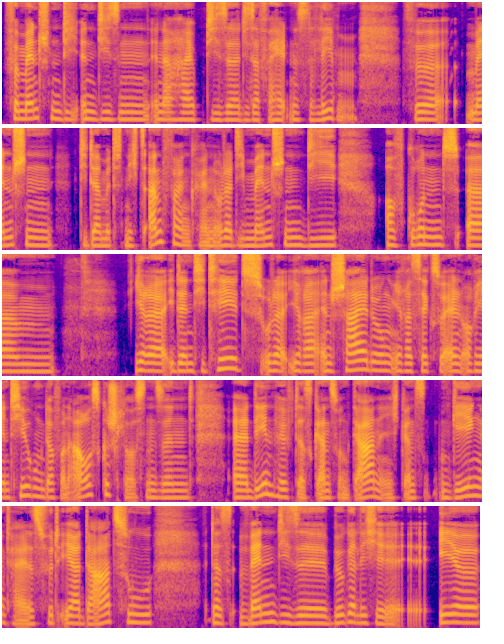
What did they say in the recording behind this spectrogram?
für Menschen, die in diesen, innerhalb dieser, dieser Verhältnisse leben. Für Menschen, die damit nichts anfangen können oder die Menschen, die aufgrund ähm, ihrer Identität oder ihrer Entscheidung, ihrer sexuellen Orientierung davon ausgeschlossen sind, äh, denen hilft das ganz und gar nicht. Ganz im Gegenteil, es führt eher dazu, dass wenn diese bürgerliche Ehe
